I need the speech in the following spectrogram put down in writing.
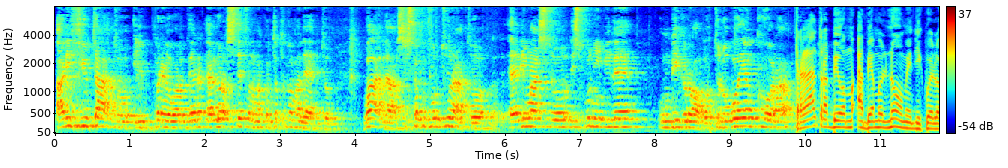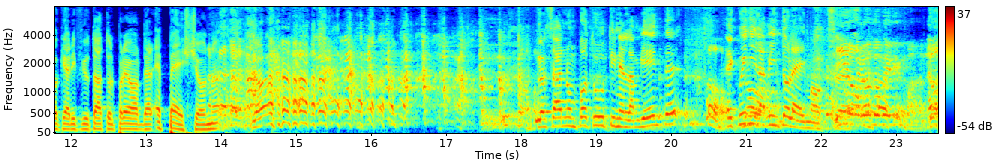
ha rifiutato il pre-order e allora Stefano mi ha contattato e mi ha detto guarda sei stato fortunato è rimasto disponibile un big robot lo vuoi ancora? Tra l'altro abbiamo, abbiamo il nome di quello che ha rifiutato il pre-order, è Passion. Lo, lo sanno un po' tutti nell'ambiente e quindi l'ha vinto lei Mox. Io lo dovevi fare. No,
